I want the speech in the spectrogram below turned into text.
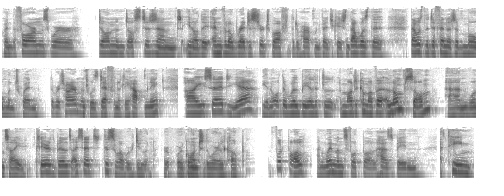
when the forms were done and dusted and you know the envelope registered to go off to the Department of Education. That was the that was the definitive moment when the retirement was definitely happening. I said yeah you know there will be a little a modicum of a, a lump sum. And once I clear the bills I said this is what we're doing. We're, we're going to the World Cup. Football and women's football has been a theme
